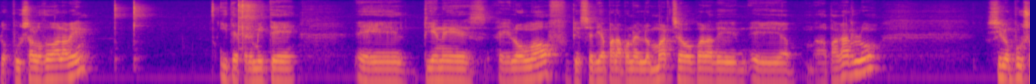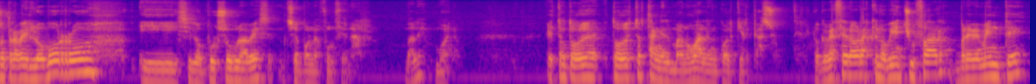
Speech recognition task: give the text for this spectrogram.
Los pulsa los dos a la vez y te permite, eh, tienes el on-off, que sería para ponerlo en marcha o para eh, apagarlo. Si lo pulso otra vez lo borro y si lo pulso una vez se pone a funcionar, ¿vale? Bueno, esto, todo, todo esto está en el manual en cualquier caso. Lo que voy a hacer ahora es que lo voy a enchufar brevemente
